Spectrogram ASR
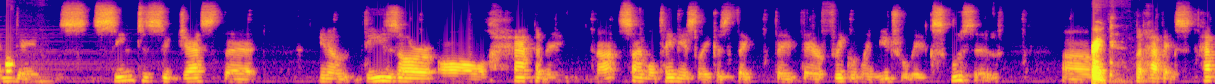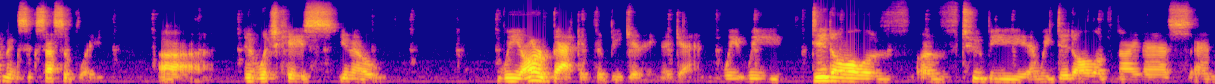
endings seem to suggest that you know these are all happening not simultaneously because they, they they're frequently mutually exclusive um, right. but happening happening successively. Uh, in which case, you know, we are back at the beginning again. We we did all of of 2B and we did all of 9S and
